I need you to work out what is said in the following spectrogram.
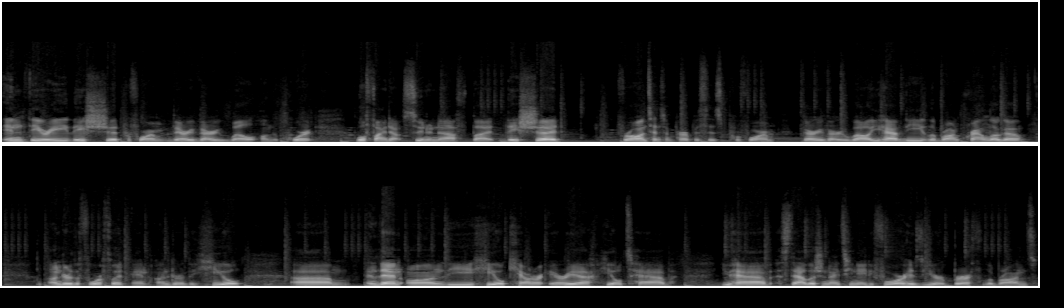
in theory, they should perform very, very well on the court. We'll find out soon enough, but they should, for all intents and purposes, perform very, very well. You have the LeBron Crown logo under the forefoot and under the heel. Um, and then on the heel counter area, heel tab, you have established in 1984, his year of birth, LeBron's.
